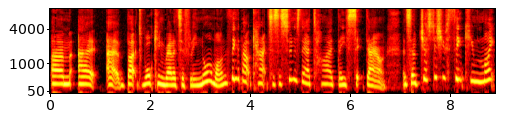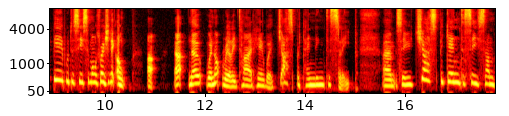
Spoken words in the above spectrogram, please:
Um, uh, uh, but walking relatively normal. And the thing about cats is, as soon as they are tired, they sit down. And so, just as you think you might be able to see some alteration, like, oh, uh, uh, no, we're not really tired here. We're just pretending to sleep. Um, so you just begin to see some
